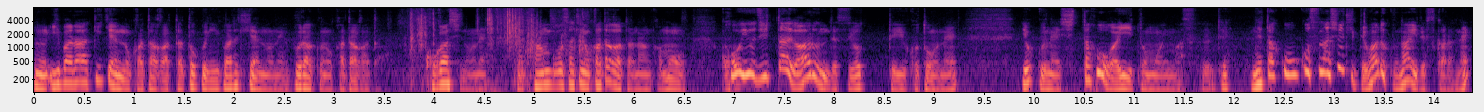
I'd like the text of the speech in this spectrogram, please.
うん、茨城県の方々、特に茨城県のね、部落の方々、古賀市のね、官房先の方々なんかも、こういう実態があるんですよっていうことをね、よくね、知った方がいいと思います。で、ネタ子を起こすな主義って悪くないですからね。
